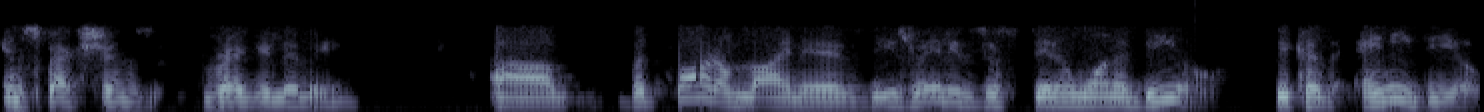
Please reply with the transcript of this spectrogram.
inspections regularly. Um, but bottom line is the Israelis just didn't want a deal because any deal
